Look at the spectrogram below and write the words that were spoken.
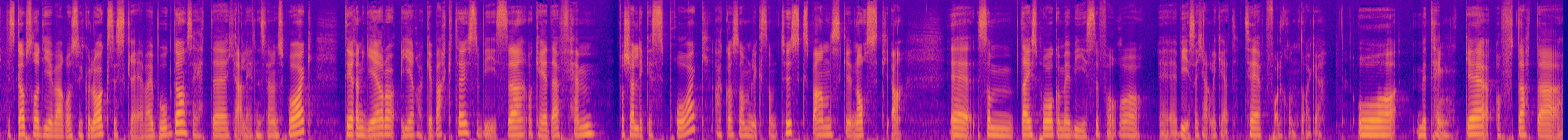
ekteskapsrådgiver og psykolog som har skrevet en bok da, som heter 'Kjærlighetens fem språk', der han gir, gir dere verktøy som viser ok, det er fem forskjellige språk, akkurat som liksom tysk, spansk, norsk. ja, eh, Som de språkene vi viser for å eh, vise kjærlighet til folk rundt dere. Og vi tenker ofte at eh,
